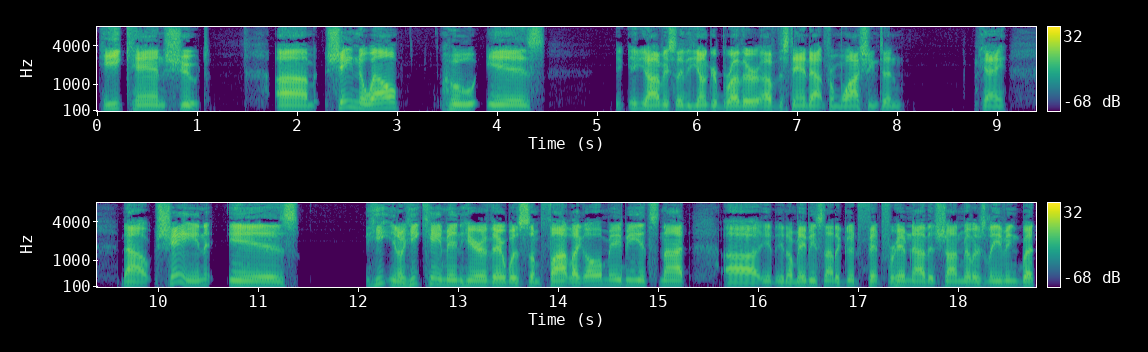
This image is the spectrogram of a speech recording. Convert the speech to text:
He can shoot. Um, Shane Nowell, who is you know, obviously the younger brother of the standout from Washington. Okay, now Shane is he you know he came in here. There was some thought like, oh, maybe it's not uh, you know maybe it's not a good fit for him now that Sean Miller's leaving. But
